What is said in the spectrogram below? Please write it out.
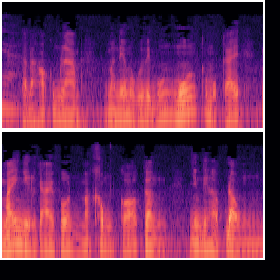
Dạ. thành ra họ cũng làm mà nếu mà quý vị muốn muốn có một cái máy như là cái iPhone mà không có cần những cái hợp đồng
